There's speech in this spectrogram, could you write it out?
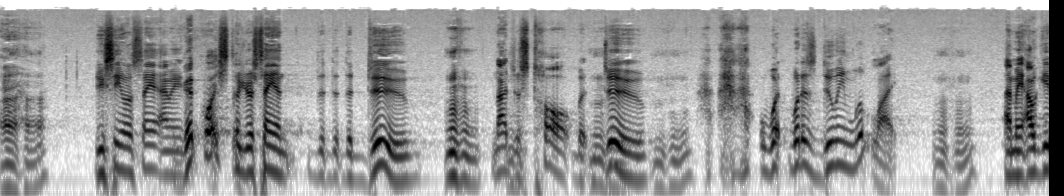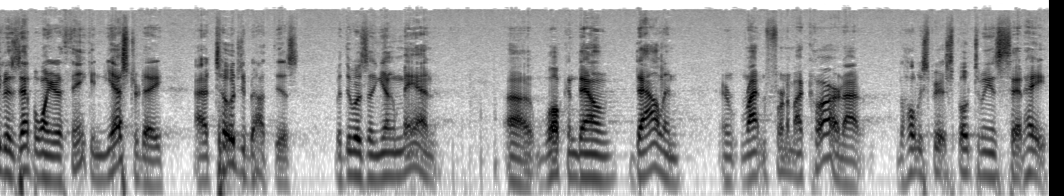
Uh huh. Do you see what I'm saying? I mean, Good question. So you're saying the, the, the do, Mm-hmm. not just talk, but do. Mhm. H- h- what what does doing look like? Mm-hmm. I mean, I'll give you an example while you're thinking. Yesterday, I told you about this, but there was a young man uh, walking down Dowlen, and right in front of my car, and I, the Holy Spirit spoke to me and said, "Hey,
